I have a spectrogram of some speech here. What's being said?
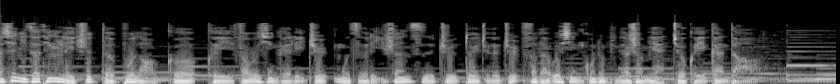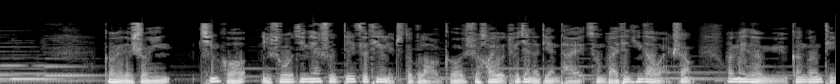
感谢你在听李志的不老歌，可以发微信给李志，木子李山寺志对着的志，发到微信公众平台上面就可以看到。各位的收音，清河，你说今天是第一次听李志的不老歌，是好友推荐的电台，从白天听到晚上，外面的雨刚刚停，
